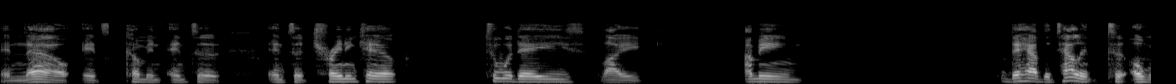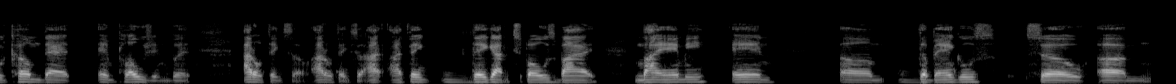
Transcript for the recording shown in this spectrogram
and now it's coming into into training camp two a days like i mean they have the talent to overcome that implosion but i don't think so i don't think so i, I think they got exposed by miami and um the bengals so um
